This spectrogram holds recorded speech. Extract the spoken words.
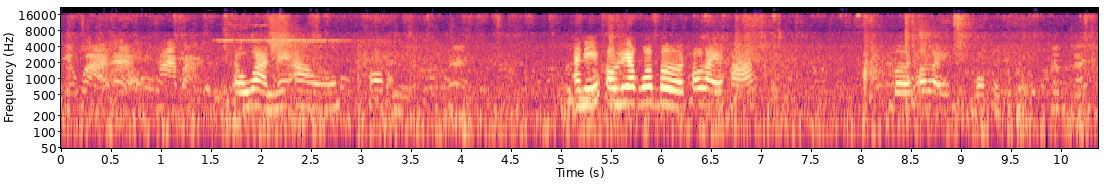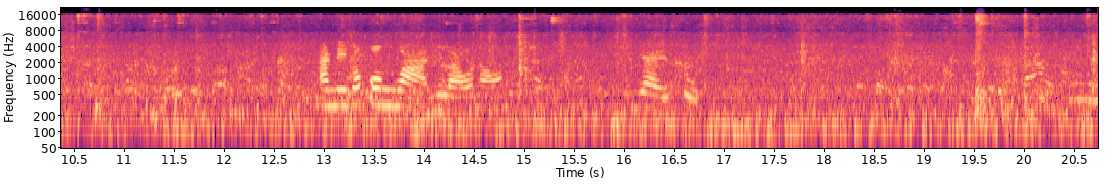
เขียวหวานอะห้าบาทเขียวหวานไม่เอาชอบอันนี้ อันนี้เขาเรียกว่าเบอร์เท่าไหร่คะ เบอร์เท่าไหร่บอกหกอันนี้ก็คงหวานอยู่แล้วเนาะใหญ่สุด เอ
